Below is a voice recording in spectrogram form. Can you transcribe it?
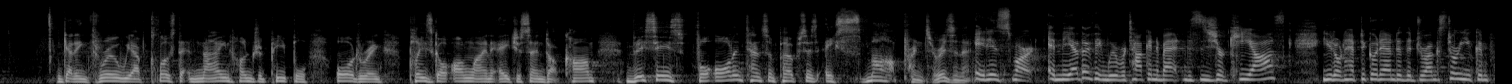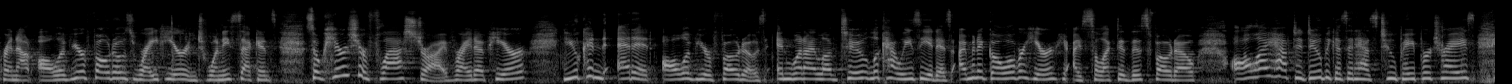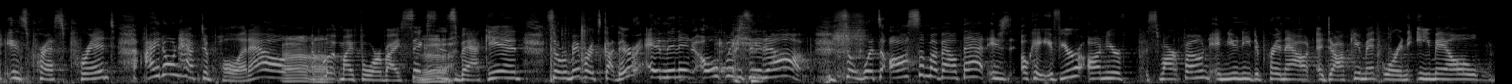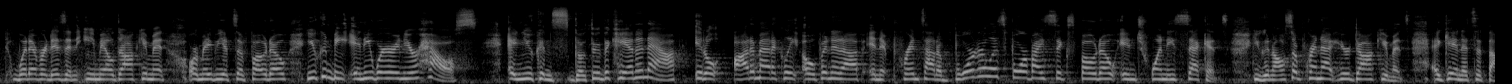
getting through. We have close to 900 people ordering. Please go online at hsn.com. This is, for all intents and purposes, a smart printer, isn't it? It is smart. And the other thing we were talking about, this is your kiosk. You don't have to go down to the drugstore. You can print out all of your photos right here in 20 seconds. So here's your flash drive right up here. You can edit all of your photos. And what I love too, look how easy it is. I'm gonna go over here. I selected this photo. All I have to do, because it has two paper trays, is press print. I don't have to pull it out, Uh-uh. put my four by sixes back in. So remember, it's got there, and then it opens it up. So what's awesome about that is, okay, if you're on your smartphone and you need to print out a document or an email, whatever it is, an email document, or maybe it's a photo, you can be anywhere in your house and you can go through the Canon app. It'll automatically open it up and it prints out a borderless four by six photo in 20 seconds. You can also print out your documents. Again, it's at the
